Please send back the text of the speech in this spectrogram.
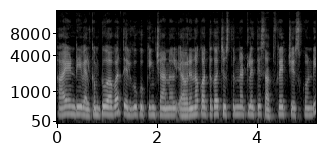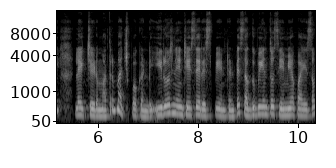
హాయ్ అండి welcome to our Telugu cooking channel. ఎవరైనా కొత్తగా చూస్తున్నట్లయితే సబ్స్క్రైబ్ చేసుకోండి లైక్ చేయడం మాత్రం మర్చిపోకండి. ఈరోజు నేను చేసే రెసిపీ ఏంటంటే సగ్గుబియ్యంతో సేమియా పాయసం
